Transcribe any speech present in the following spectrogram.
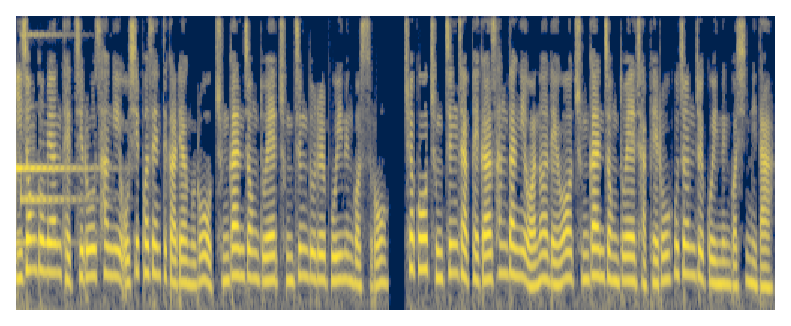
이 정도면 대체로 상위 50%가량으로 중간 정도의 중증도를 보이는 것으로 최고 중증 자폐가 상당히 완화되어 중간 정도의 자폐로 호전되고 있는 것입니다.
